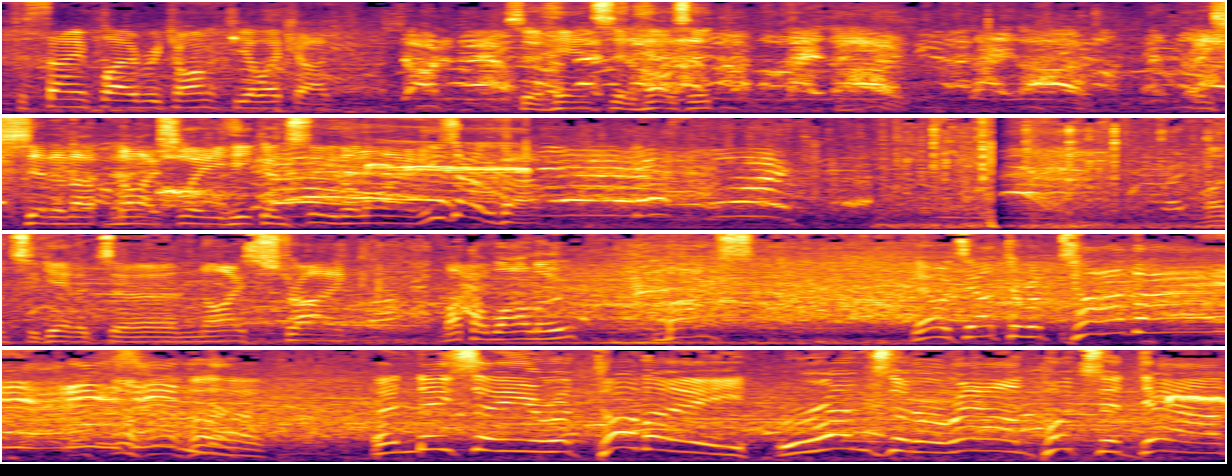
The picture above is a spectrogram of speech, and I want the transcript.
It's the same play every time, it's a yellow card. So Hanson has it. They set it up nicely. He can see the line. He's over. Once again, it's a nice strike. Matawalu, Munce. Now it's out to Ratave, and he's in. Onisi Ratave runs it around, puts it down.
